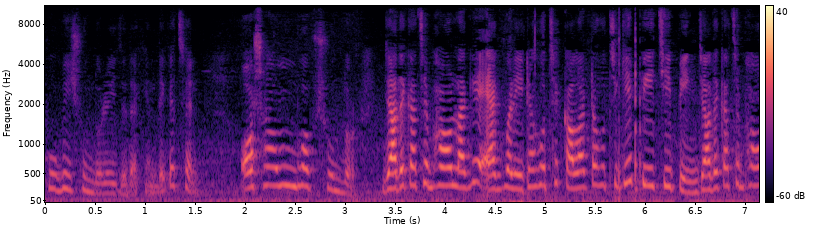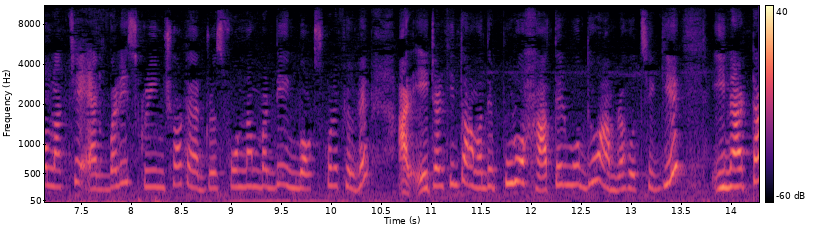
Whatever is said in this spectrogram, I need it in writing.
খুবই সুন্দর এই যে দেখেন, দেখেছেন? অসম্ভব সুন্দর। যাদের কাছে ভালো লাগে, একবার এটা হচ্ছে, কালারটা হচ্ছে গিয়ে পিচি পিঙ্ক যাদের কাছে ভালো লাগছে, একবারই স্ক্রিনশট অ্যাড্রেস ফোন নাম্বার দিয়ে ইনবক্স করে ফেলবেন। আর এটার কিন্তু আমাদের পুরো হাতের মধ্যেও আমরা হচ্ছে গিয়ে ইনারটা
